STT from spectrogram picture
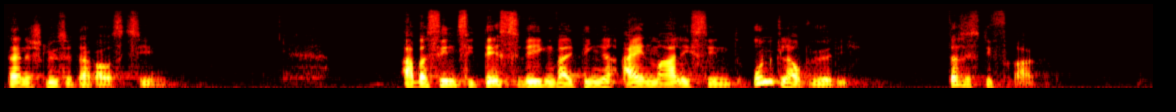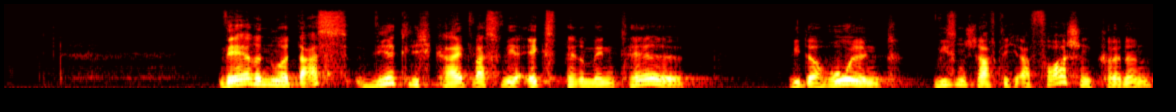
deine Schlüsse daraus ziehen. Aber sind sie deswegen, weil Dinge einmalig sind, unglaubwürdig? Das ist die Frage. Wäre nur das Wirklichkeit, was wir experimentell wiederholend wissenschaftlich erforschen können,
